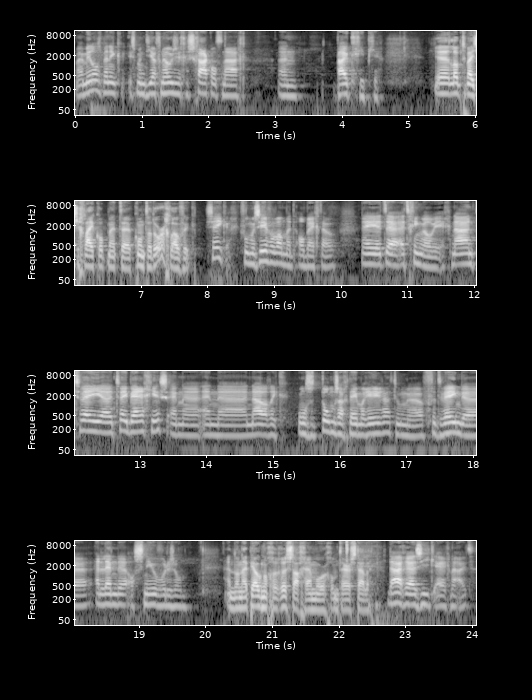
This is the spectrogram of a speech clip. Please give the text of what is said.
Maar inmiddels ben ik, is mijn diagnose geschakeld naar een buikgriepje. Je loopt een beetje gelijk op met eh, Contador, geloof ik. Zeker, ik voel me zeer verwant met Alberto. Nee, het, eh, het ging wel weer. Na een twee, twee bergjes en, en nadat ik onze Tom zag demareren... toen verdween de ellende als sneeuw voor de zon. En dan heb je ook nog een rustdag hè, morgen om te herstellen. Daar eh, zie ik erg naar uit.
